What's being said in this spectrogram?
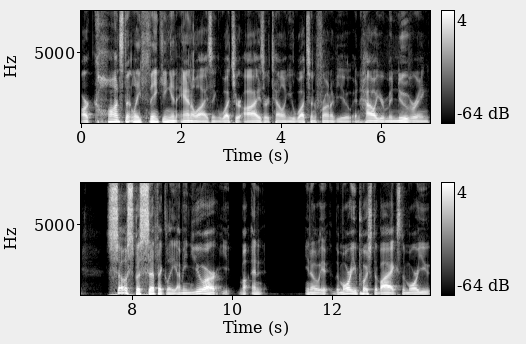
are constantly thinking and analyzing what your eyes are telling you, what's in front of you, and how you're maneuvering so specifically. I mean, you are, and you know, it, the more you push the bikes, the more you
